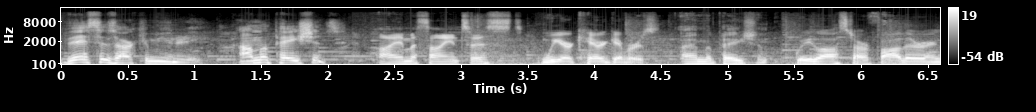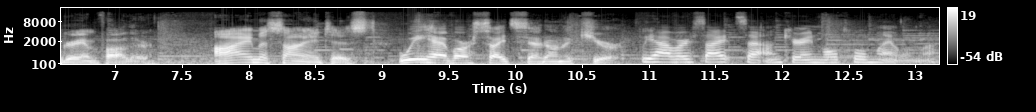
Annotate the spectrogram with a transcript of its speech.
This is our community. I'm a patient. I am a scientist. We are caregivers. I'm a patient. We lost our father and grandfather. I'm a scientist. We have our sights set on a cure. We have our sights set on curing multiple myeloma.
